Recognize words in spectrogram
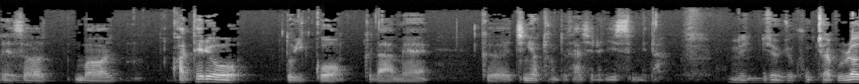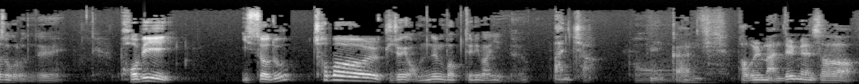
그래서 뭐 과태료도 있고 그 다음에 그 징역형도 사실은 있습니다. 근데 구- 잘 몰라서 그런데 법이 있어도 처벌 규정이 없는 법들이 많이 있나요? 많죠. 어. 그러니까 법을 만들면서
